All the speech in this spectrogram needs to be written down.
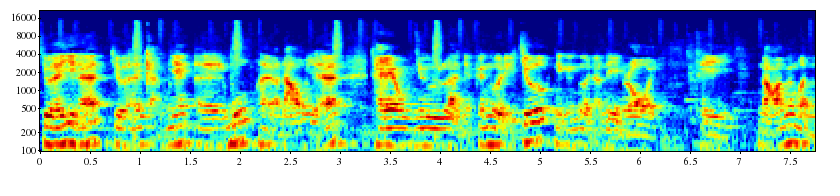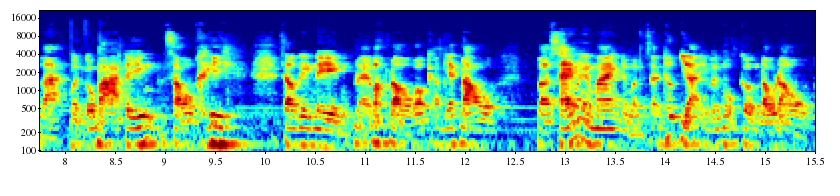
chưa thấy gì hết chưa thấy cảm giác ê buốt hay là đau gì hết. Theo như là những cái người đi trước những cái người đã niền rồi thì nói với mình là mình có 3 tiếng sau khi sau khi niền để bắt đầu có cảm giác đau và sáng ngày mai thì mình sẽ thức dậy với một cơn đau đầu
